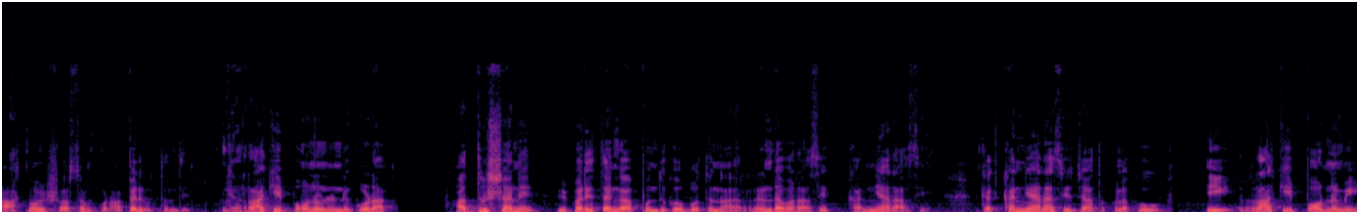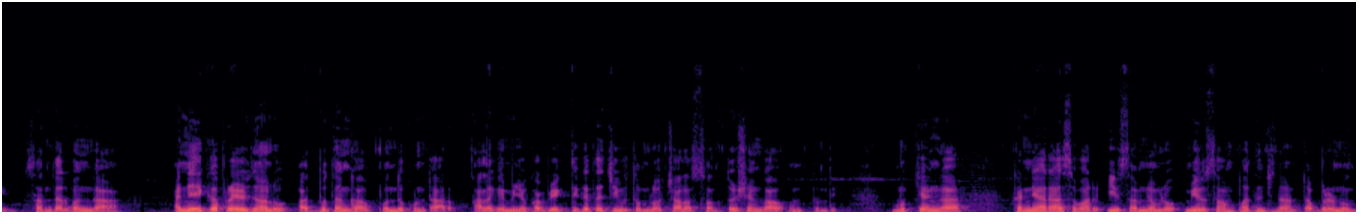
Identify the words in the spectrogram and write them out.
ఆత్మవిశ్వాసం కూడా పెరుగుతుంది. రాఖీ పౌర్ణమి నుండి కూడా అదృశ్యాన్ని విపరీతంగా పొందుకోబోతున్న రెండవ రాశి కన్యారాశి ఇక కన్యారాశి జాతకులకు ఈ రాఖీ పౌర్ణమి సందర్భంగా అనేక ప్రయోజనాలు అద్భుతంగా పొందుకుంటారు. అలాగే మీ యొక్క వ్యక్తిగత జీవితంలో చాలా సంతోషంగా ఉంటుంది. ముఖ్యంగా కన్యారాశి వారు ఈ సమయంలో మీరు సంపాదించిన డబ్బులను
